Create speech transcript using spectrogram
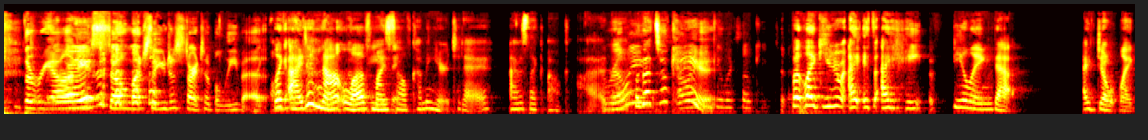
the reality Right? so much that you just start to believe it. oh like I did God, not love amazing. myself coming here today. I was like, oh god. Really? But that's Oh, I think you look so cute today. But like you know, I it's I hate feeling that I don't like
